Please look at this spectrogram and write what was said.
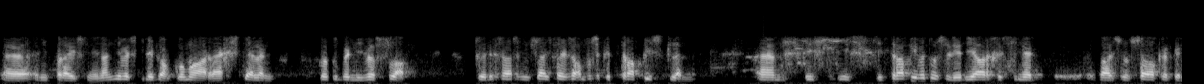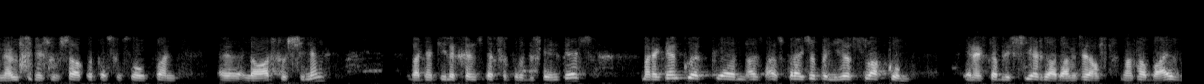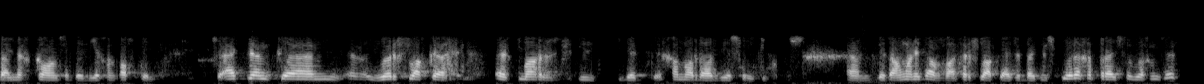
uh in die pryse nie. Dan ewe skielik dan kom maar regstelling tot op 'n nuwe vlak. So dis as die vleispryse amper so 'n trappies klim. Ehm um, die die die trappie wat ons verlede jaar gesien het was hoofsaaklik en nou sien ons hoofsaaklik as gevolg van 'n uh, laer voorsiening wat natuurlik gunstig vir produsente is. Maar ek dink ook um, as as pryse op 'n nuwe vlak kom en hy stabiliseer daar dan is daar dan sal baie weinig kans weer gaan afkom. So ek dink ehm um, hoër vlakke is maar dit gaan maar daar wees vir die toekoms. Ehm um, dit hang maar net af watter vlak jy is. By die sporige prysverhogings is,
